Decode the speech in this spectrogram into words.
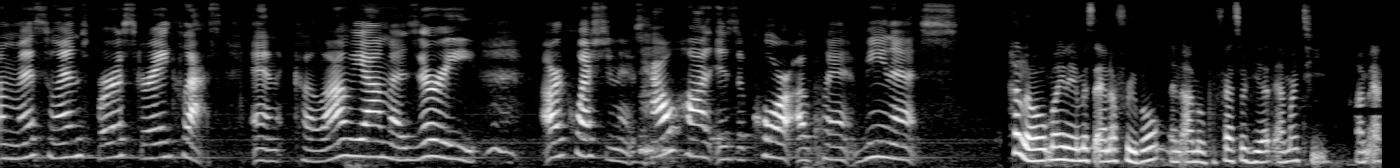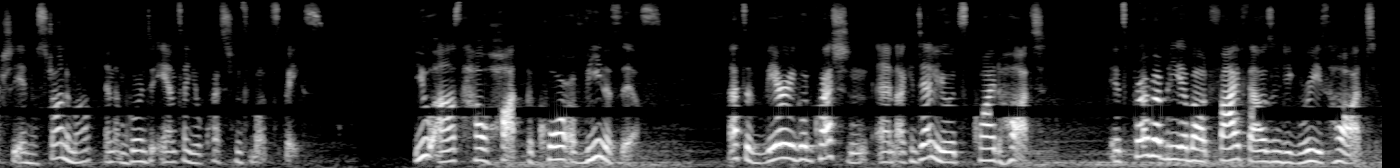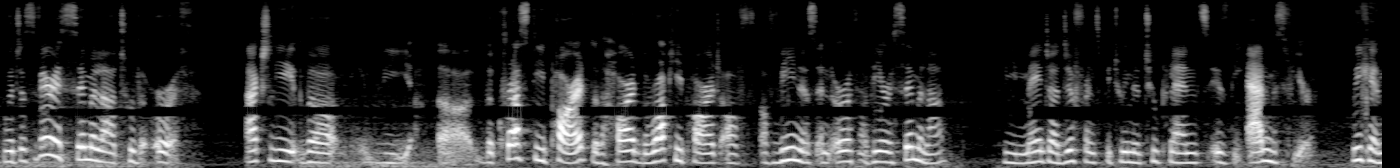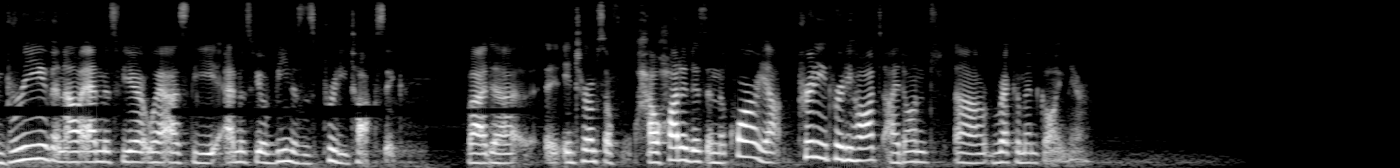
from Miss Lynn's first grade class in Columbia, Missouri. Our question is, how hot is the core of planet Venus? Hello, my name is Anna Frebel and I'm a professor here at MIT. I'm actually an astronomer and I'm going to answer your questions about space. You asked how hot the core of Venus is. That's a very good question and I can tell you it's quite hot. It's probably about 5000 degrees hot, which is very similar to the Earth. Actually, the, the, uh, the crusty part, the hard, the rocky part of, of Venus and Earth are very similar. The major difference between the two planets is the atmosphere. We can breathe in our atmosphere, whereas the atmosphere of Venus is pretty toxic. But uh, in terms of how hot it is in the core, yeah, pretty, pretty hot. I don't uh, recommend going there.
